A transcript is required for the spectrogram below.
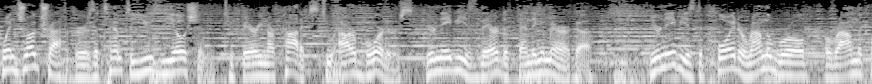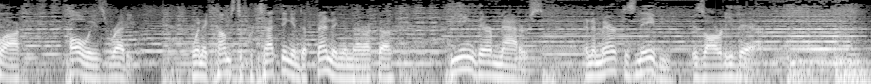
When drug traffickers attempt to use the ocean to ferry narcotics to our borders, your Navy is there defending America. Your Navy is deployed around the world, around the clock, always ready. When it comes to protecting and defending America, being there matters, and America's Navy is already there.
